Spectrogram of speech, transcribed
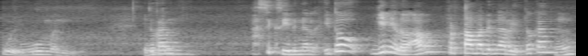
Wih, woman. Itu kan asik sih denger. Itu gini loh, aku pertama dengar itu kan Hmm?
